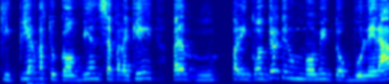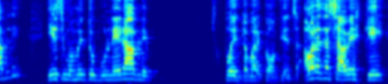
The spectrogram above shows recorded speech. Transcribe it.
que pierdas tu confianza. ¿Para qué? Para, para encontrarte en un momento vulnerable y en ese momento vulnerable pueden tomar confianza. Ahora ya sabes que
